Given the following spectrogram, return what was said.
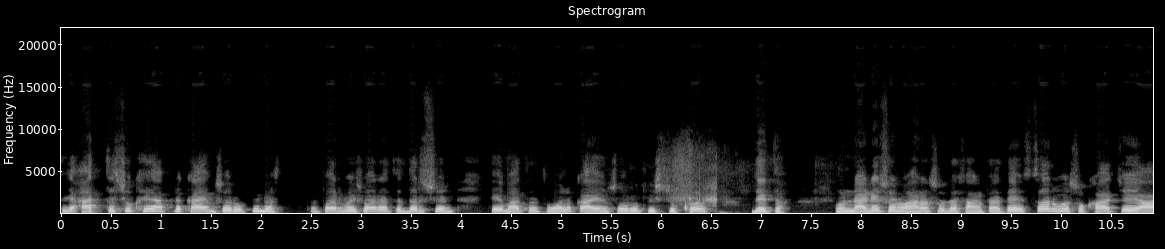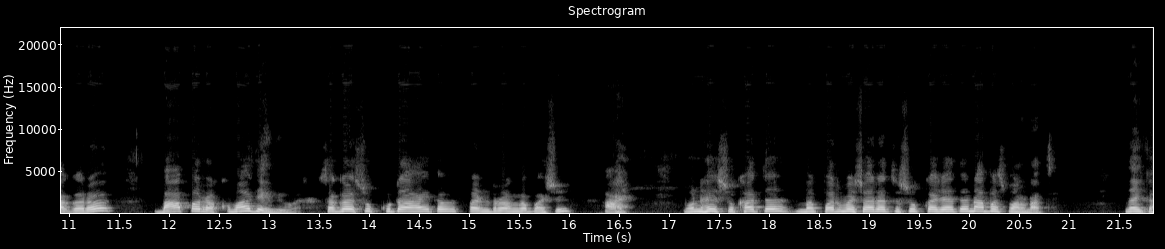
म्हणजे आजचं सुख हे आपलं कायमस्वरूपी नसतं. परमेश्वराचं दर्शन हे मात्र तुम्हाला कायमस्वरूपी सुख देतं. म्हणून ज्ञानेश्वर महाराज सुद्धा सांगतात ते सर्व सुखाचे आगर बाप रखमा देवीवर. सगळं सुख कुठं आहे? तर पांडुरंगापाशी आहे. म्हणून हे सुखाचं मग परमेश्वराचं सुख कशाचं? नामस्मरणाचं. नाही का?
